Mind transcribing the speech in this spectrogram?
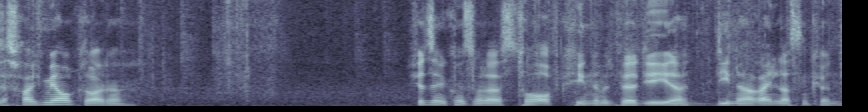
Das frage ich mir auch gerade. Ich würde sagen, wir können jetzt mal das Tor aufkriegen, damit wir die Diener reinlassen können.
